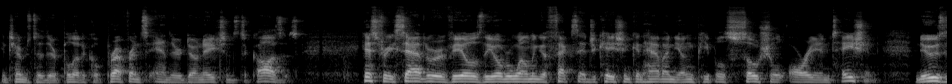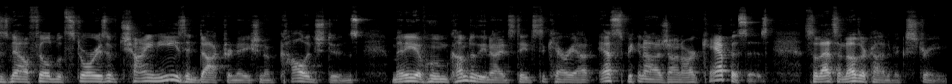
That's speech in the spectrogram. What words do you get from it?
in terms of their political preference and their donations to causes. History sadly reveals the overwhelming effects education can have on young people's social orientation. News is now filled with stories of Chinese indoctrination of college students, many of whom come to the United States to carry out espionage on our campuses. So that's another kind of extreme.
